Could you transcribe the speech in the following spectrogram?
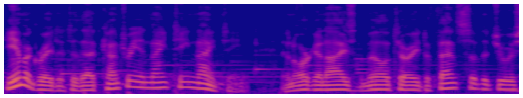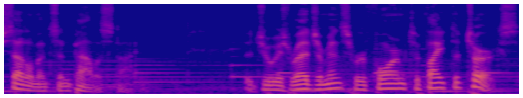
he immigrated to that country in 1919 and organized the military defense of the Jewish settlements in Palestine. The Jewish regiments were formed to fight the Turks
